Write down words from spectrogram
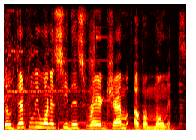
you'll definitely want to see this rare gem of a moment.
